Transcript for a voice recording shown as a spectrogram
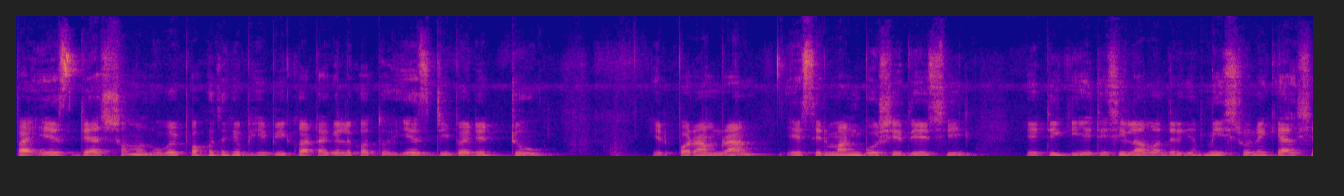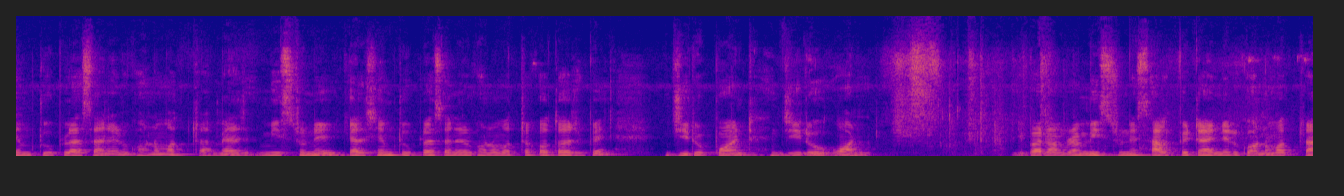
বা এস ড্যাশ সমান, উভয় পক্ষ থেকে ভিভি কাটা গেলে কত? এস ডিভাইডেড টু এরপর আমরা এস এর মান বসিয়ে দিয়েছি। এটি কি? এটি ছিল আমাদের মিশ্রণে ক্যালসিয়াম টু প্লাস আনের ঘনমাত্রা। মিশ্রণে ক্যালসিয়াম টু প্লাস আনের ঘনমাত্রা কত আসবে? Zero point zero one. এবার আমরা মিশ্রণে সালফেট আয়নের ঘনমাত্রা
